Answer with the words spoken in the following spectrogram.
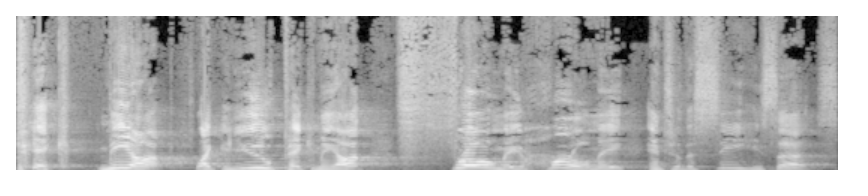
Pick me up like you pick me up, throw me, hurl me into the sea, he says.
